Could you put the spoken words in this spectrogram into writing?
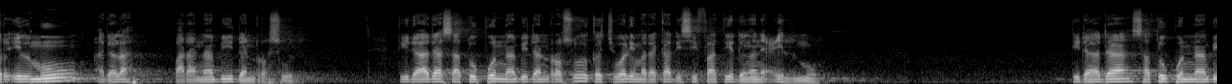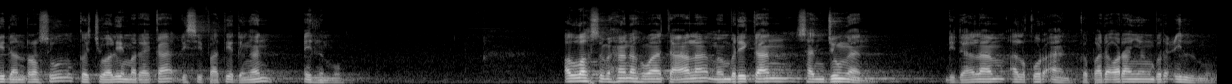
berilmu adalah para nabi dan rasul. Tidak ada satupun nabi dan rasul kecuali mereka disifati dengan ilmu. Tidak ada satupun nabi dan rasul kecuali mereka disifati dengan ilmu. Allah Subhanahu wa taala memberikan sanjungan di dalam Al-Qur'an kepada orang yang berilmu.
